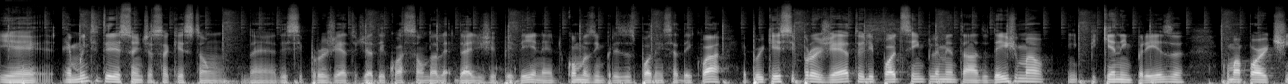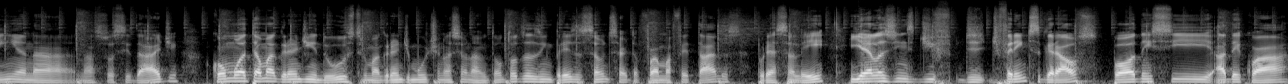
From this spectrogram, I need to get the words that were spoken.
E é, é muito interessante essa questão né, desse projeto de adequação da, da LGPD, né? Como as empresas podem se adequar. É porque esse projeto ele pode ser implementado desde uma pequena empresa com uma portinha na, na sua cidade, como até uma grande indústria, uma grande multinacional. Então todas as empresas são de certa forma afetadas por essa lei e elas de, de, diferentes graus podem se adequar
